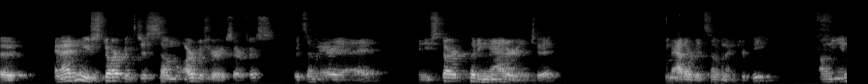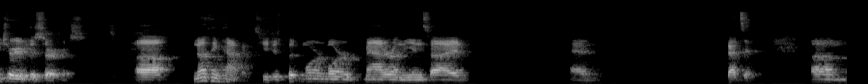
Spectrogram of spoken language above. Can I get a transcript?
So imagine you start with just some arbitrary surface with some area A, and you start putting matter into it, matter with some entropy, on the interior of the surface. Uh, nothing happens. You just put more and more matter on the inside, and that's it. Um,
